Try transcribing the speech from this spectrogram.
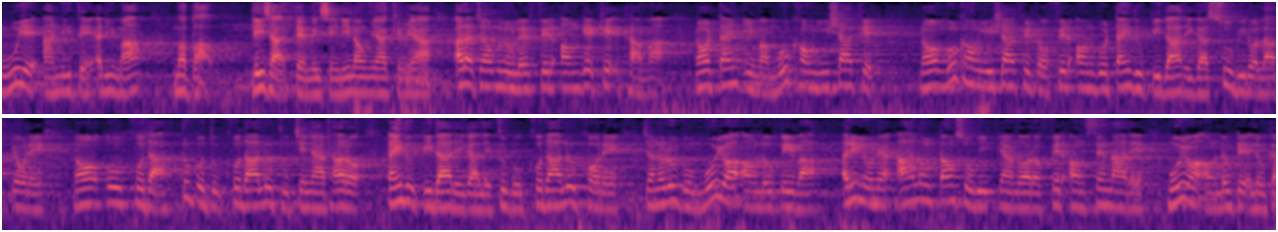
မိုးရဲ့အာနိသင်အဲ့ဒီမှာမပါဘူးလေးစားတယ်မိတ်ဆွေနေနောင်များခင်များအဲ့ဒါကြောင့်မလို့လဲဖေအောင်ခဲ့ခေအခါမှာနော်တိုင်းပြည်မှာမိုးခေါင်ကြီးရှားဖြစ် နော်မုခေါင်ရေရှားဖြစ်တော့ဖီအောင်ကိုတိုင်းသူပြည်သားတွေကစုပြီးတော့လာပြောတယ်နော်အိုးခိုဒါသူ့ကိုသူခိုဒါလို့သူကျင်ညာထားတော့တိုင်းသူပြည်သားတွေကလည်းသူ့ကိုခိုဒါလို့ခေါ်တယ်ကျွန်တော်တို့ကိုမိုးရွာအောင်လုပ်ပေးပါအဲ့ဒီလိုနဲ့အားလုံးတောင်းဆိုပြီးပြန်သွားတော့ဖီအောင်စဉ်းစားတယ်မိုးရွာအောင်လုပ်တဲ့အလုပ်က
